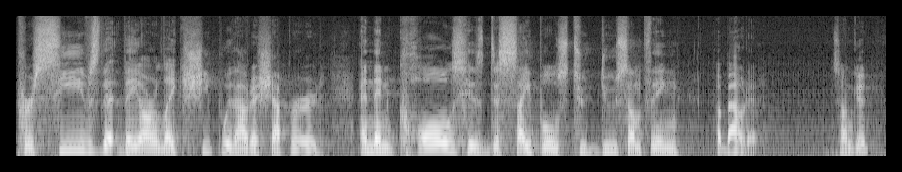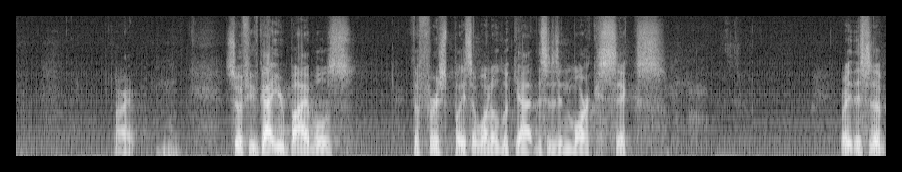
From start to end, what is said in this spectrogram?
perceives that they are like sheep without a shepherd, and then calls his disciples to do something about it. Sound good? All right. So if you've got your Bibles, the first place I want to look at, this is in Mark 6. Right, this is a,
